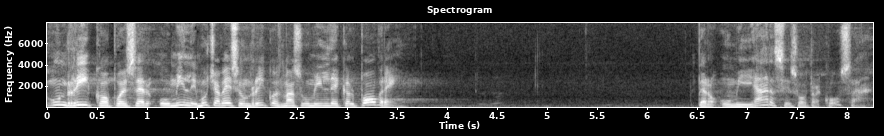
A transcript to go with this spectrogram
un rico puede ser humilde y muchas veces un rico es más humilde que el pobre. Pero humillarse es otra cosa.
